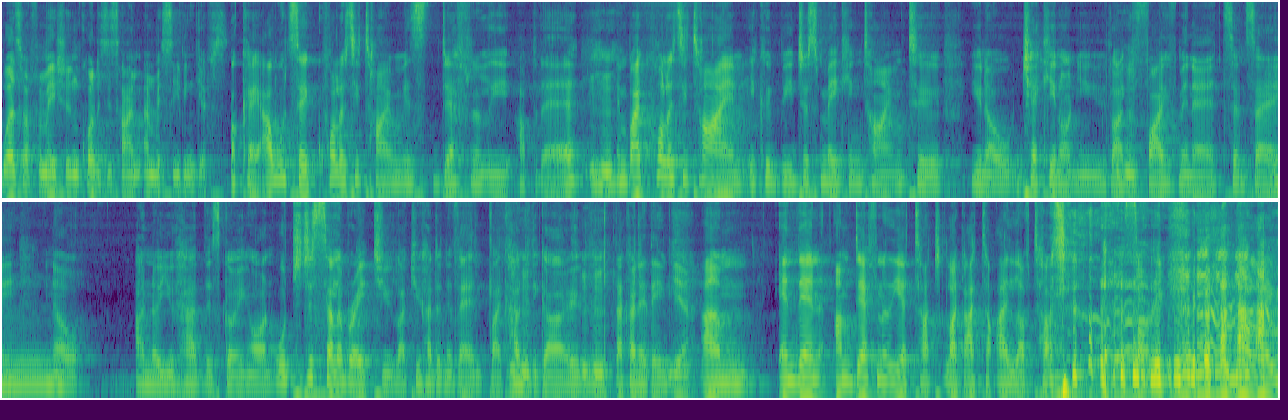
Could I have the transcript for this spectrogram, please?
words of affirmation, quality time, and receiving gifts. Okay, I would say quality time is definitely up there. Mm-hmm. And by quality time, it could be just making time to, you know, check in on you, like Mm-hmm. five minutes and say, Mm. you know, I know you had this going on, or to just celebrate you, like you had an event, like how did it go, that kind of thing. Mm-hmm. Yeah. Um, and then I'm definitely a touch, like I, t- I love touch. Sorry. Not like.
